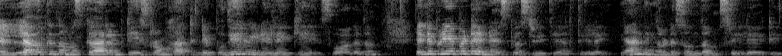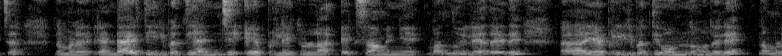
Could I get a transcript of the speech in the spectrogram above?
എല്ലാവർക്കും നമസ്കാരം. ടീസ് ഫ്രം ഹാർട്ടിന്റെ പുതിയൊരു വീഡിയോയിലേക്ക് സ്വാഗതം. എന്റെ പ്രിയപ്പെട്ട എൻ എസ് പ്ലസ് ടു വിദ്യാർത്ഥികളെ ഞാൻ നിങ്ങളുടെ സ്വന്തം ശ്രീലയ ടീച്ചർ. നമ്മൾ രണ്ടായിരത്തി ഇരുപത്തി അഞ്ച് ഏപ്രിലേക്കുള്ള എക്സാമിങ് വന്നു അല്ലേ? അതായത് ഏപ്രിൽ ഇരുപത്തി ഒന്ന് മുതൽ നമ്മൾ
